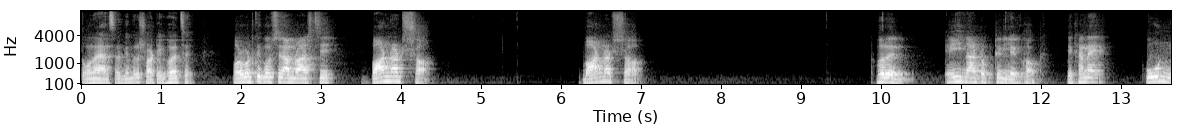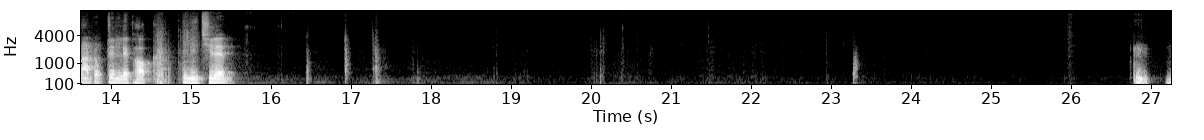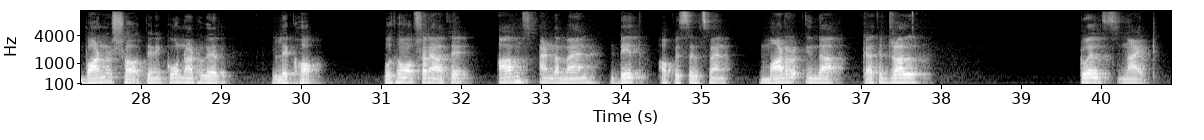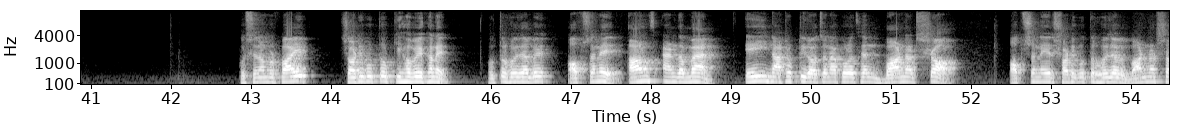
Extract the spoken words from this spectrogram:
তোমাদের অ্যান্সার কিন্তু সঠিক হয়েছে। পরবর্তী কোশ্চেন আমরা আসছি বার্নার্ড শ। বার্নার্ড শ হলেন এই নাটকটির লেখক। এখানে কোন নাটকটির লেখক তিনি ছিলেন? বার্নার শ, তিনি কোন নাটকের লেখক। প্রথম অপশানে আছে arms and the man death of a salesman murder in the cathedral twelve night question number five সঠিক উত্তর কি হবে এখানে? উত্তর হয়ে যাবে option A arms and the man এই নাটকটি রচনা করেছেন বার্নার্ড শ। অপশন এর সঠিক উত্তর হয়ে যাবে বার্নার্ড শ।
